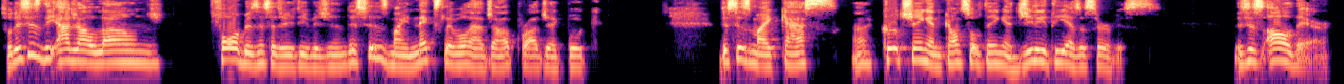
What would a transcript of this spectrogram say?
So this is the Agile Lounge for Business Agility Vision. This is my next level Agile project book. This is my CAS, uh, coaching and consulting agility as a service. This is all there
